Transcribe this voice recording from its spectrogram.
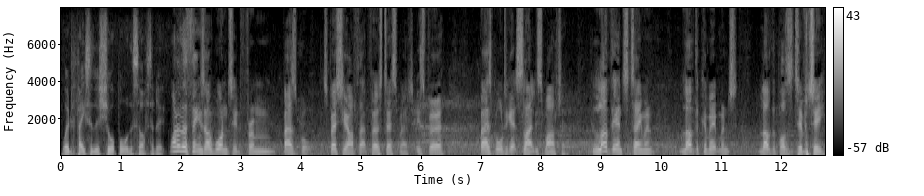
when facing the short ball this afternoon. One of the things I wanted from Bazball, especially after that first Test match, is for Bazball to get slightly smarter. Love the entertainment, love the commitment, love the positivity,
